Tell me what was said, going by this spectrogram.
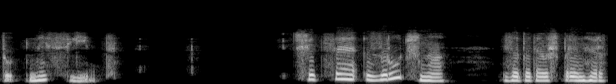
тут не слід. Чи це зручно, запитав Шпрингер,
